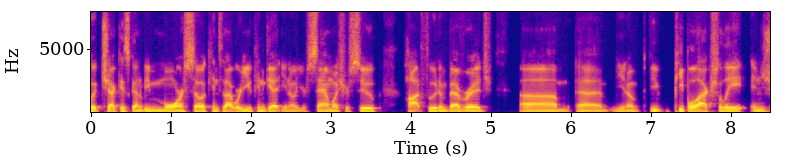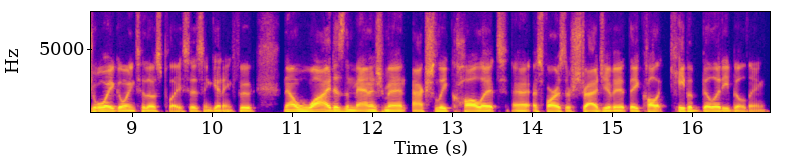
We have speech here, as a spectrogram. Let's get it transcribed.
QuickChek is going to be more so akin to that, where you can get you know your sandwich, your soup, hot food and beverage um, uh, you know, people actually enjoy going to those places and getting food. Now, why does the management actually call it, uh, as far as their strategy of it, they call it capability building?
